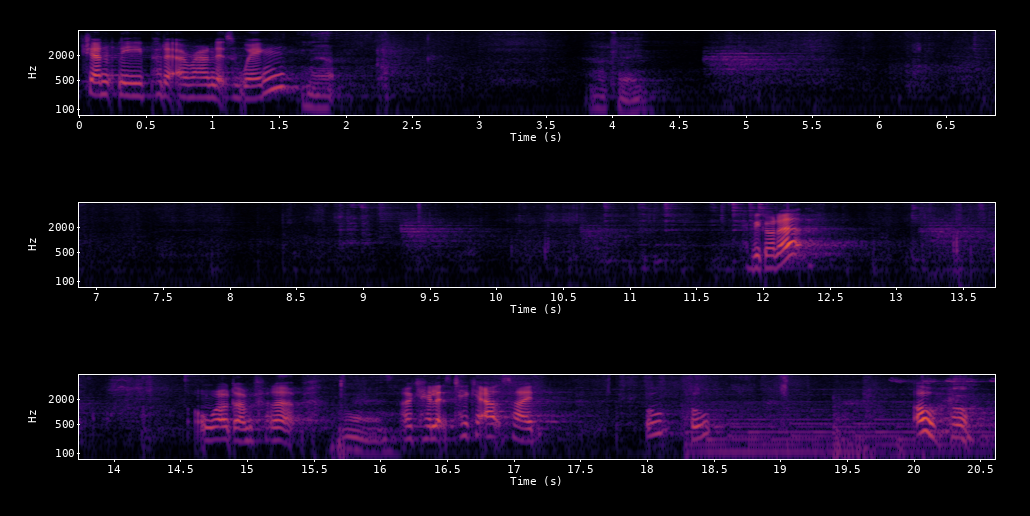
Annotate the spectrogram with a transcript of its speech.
gently put it around its wing. Yeah. Okay. Have you got it? Oh, well done, Philip. Yeah. Okay, let's take it outside. Oh, oh. Oh. oh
